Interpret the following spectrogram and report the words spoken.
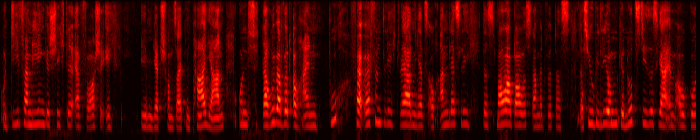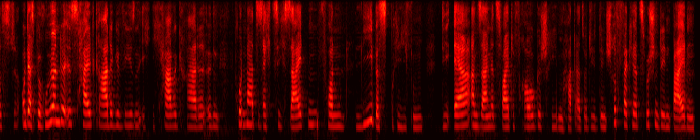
Und die Familiengeschichte erforsche ich eben jetzt schon seit ein paar Jahren. Und darüber wird auch ein Buch veröffentlicht werden, jetzt auch anlässlich des Mauerbaus. Damit wird das, das Jubiläum genutzt dieses Jahr im August. Und das Berührende ist halt gerade gewesen, ich, ich habe gerade irgendwie 160 Seiten von Liebesbriefen die er an seine zweite Frau geschrieben hat. Also die, den Schriftverkehr zwischen den beiden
